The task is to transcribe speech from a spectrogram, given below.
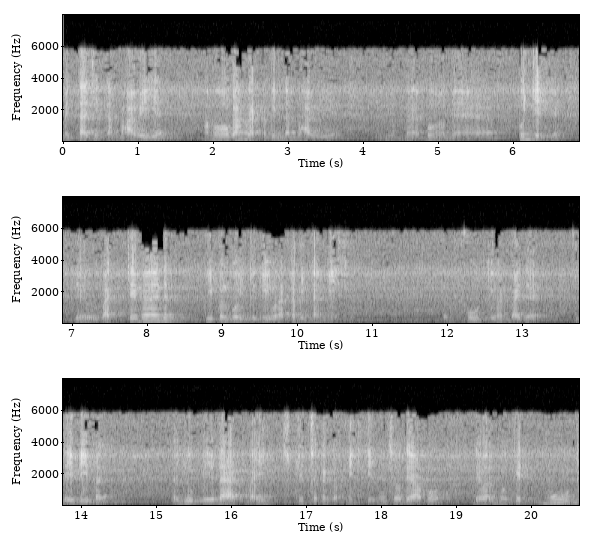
Mitta Chittam Bhaveya Amogham Rattapindam Bhaveya punjaya, whatever the people going to give, rattabindam means the food given by the lay people, you pay back by stricter kind of meditation. So therefore, they will get moved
